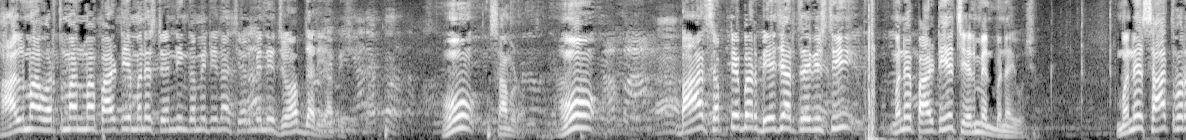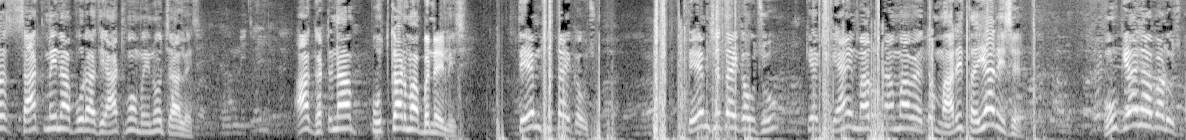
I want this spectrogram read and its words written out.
હાલમાં વર્તમાનમાં પાર્ટીએ મને સ્ટેન્ડિંગ કમિટીના ચેરમેનની જવાબદારી આપી છે. હું, સાંભળો, હું બાર સપ્ટેમ્બર બે હજાર ત્રેવીસથી મને પાર્ટીએ ચેરમેન બનાવ્યો છે. મને સાત વર્ષ સાત મહિના પૂરા થયા આઠમો મહિનો ચાલે છે. આ ઘટના ભૂતકાળમાં બનેલી છે. તેમ છતાંય કહું છું, તેમ છતાંય કહું છું કે ક્યાંય મારું નામ આવે તો મારી તૈયારી છે. હું ક્યાં ના પાડું છું?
